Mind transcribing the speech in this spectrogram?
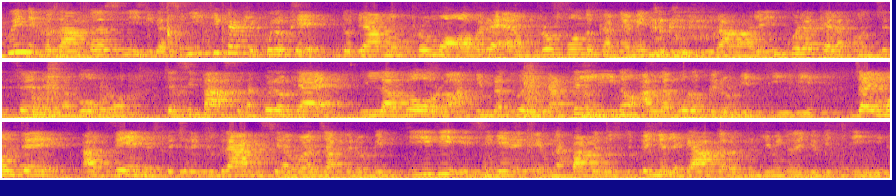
quindi cosa, cosa, significa? Significa che quello che dobbiamo promuovere è un profondo cambiamento culturale in quella che è la concezione del lavoro, cioè si passa da quello che è il lavoro a timbratura di cartellino al lavoro per obiettivi. Già in molte aziende, specie le più grandi, si lavora già per obiettivi e, viene, una parte dello stipendio è legata al raggiungimento degli obiettivi.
